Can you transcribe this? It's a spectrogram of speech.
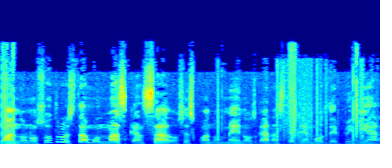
cuando nosotros estamos más cansados es cuando menos ganas tenemos de pelear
